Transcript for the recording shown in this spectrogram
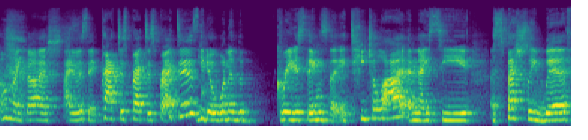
Oh my gosh. I always say practice, practice, practice. You know, one of the greatest things that I teach a lot, and I see, especially with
